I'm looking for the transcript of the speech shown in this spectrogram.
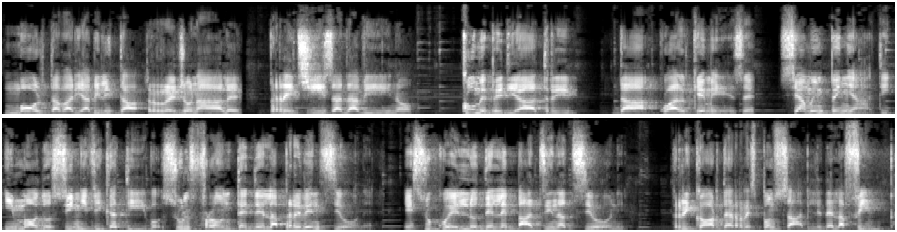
molta variabilità regionale, precisa Davino. Come pediatri, da qualche mese siamo impegnati in modo significativo sul fronte della prevenzione e su quello delle bazzinazioni, ricorda il responsabile della FIMP.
